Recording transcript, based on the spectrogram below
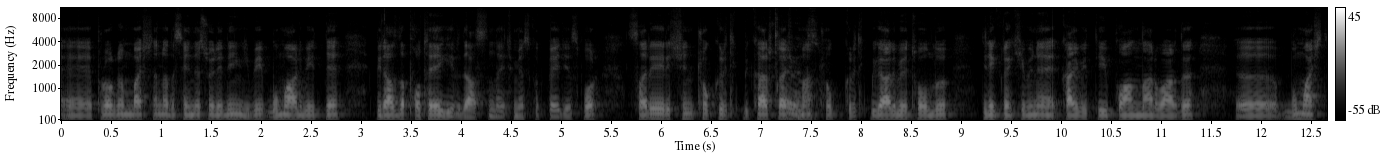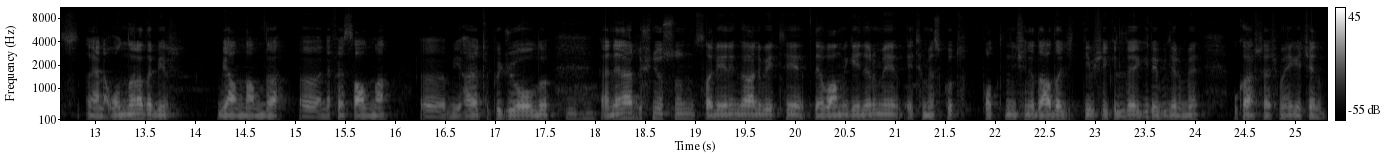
e, programın başlarında da senin de söylediğin gibi bu mağlubiyetle biraz da potaya girdi aslında Etimeskut Belediyespor. Sarıyer için çok kritik bir karşılaşma, Evet. çok kritik bir galibiyet oldu. Direkt rakibine kaybettiği puanlar vardı. E, bu maç yani onlara da bir bir anlamda e, nefes alma, e, bir hayat öpücüğü oldu. Yani neler düşünüyorsun? Sarıyer'in galibiyeti devamı gelir mi? Etimeskut potanın içine daha da ciddi bir şekilde girebilir mi? Bu karşılaşmaya geçelim.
